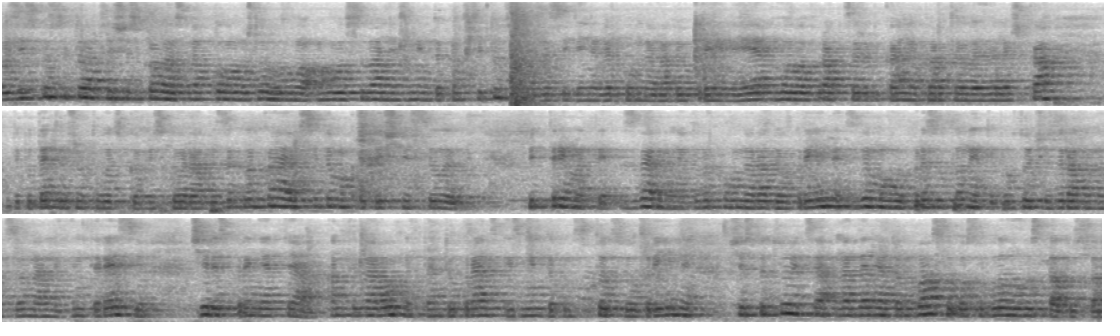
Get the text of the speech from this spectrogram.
У зв'язку з ситуацією, що склалась навколо можливого голосування змін до Конституції на засіданні Верховної Ради України, я як голова фракції Радикальної партії Олега Ляшка, депутатів Жовтоводської міської ради, закликаю всі демократичні сили підтримати звернення до Верховної Ради України з вимогою призупинити повзучу зраду національних інтересів через прийняття антинародних та антиукраїнських змін до Конституції України, що стосуються надання Донбасу особливого статусу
